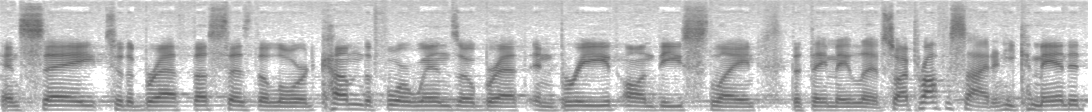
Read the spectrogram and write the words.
and say to the breath, Thus says the Lord, Come the four winds, O breath, and breathe on these slain, that they may live. So I prophesied, and he commanded,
